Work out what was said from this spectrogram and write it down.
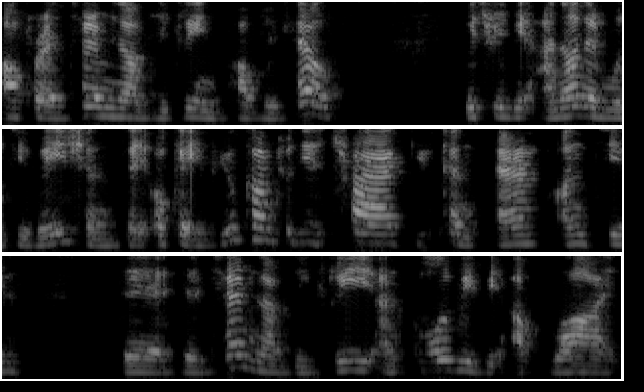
offer a terminal degree in public health, which will be another motivation. Say, okay, if you come to this track, you can earn until the, the terminal degree and all will be applied.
